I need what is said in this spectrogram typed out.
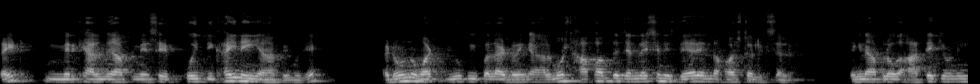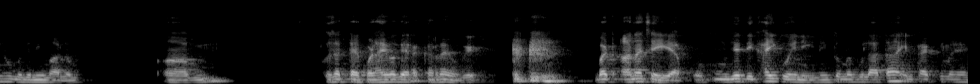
राइट मेरे ख्याल में आप में से कोई दिखा ही नहीं यहाँ पे मुझे। I don't know what you people are doing almost half of the generation is there in the hostel itself लेकिन आप लोग आते क्यों नहीं हो, मुझे नहीं मालूम। हो सकता है पढ़ाई वगैरह कर रहे होंगे बट आना चाहिए आपको। मुझे दिखाई कोई नहीं नहीं तो मैं बुलाता। इनफैक्ट मैं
